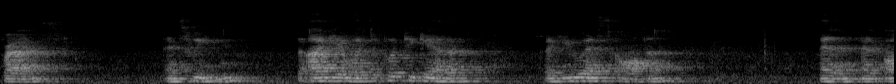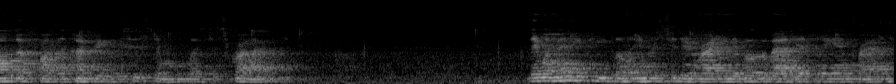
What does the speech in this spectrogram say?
France, and Sweden. The idea was to put together a U.S. author and an author from the country whose system was described. There were many people interested in writing a book about Italy and France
